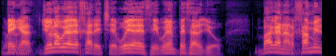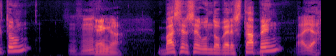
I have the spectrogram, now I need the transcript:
Venga, yo la voy a dejar hecha. Voy a decir, voy a empezar yo. Va a ganar Hamilton. Venga. va a ser segundo Verstappen Vaya.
